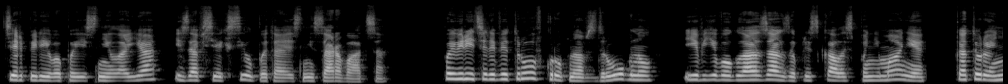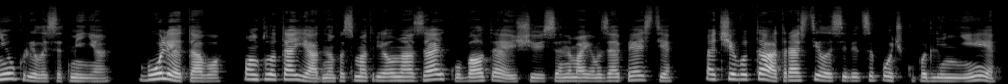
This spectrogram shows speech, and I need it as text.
терпеливо пояснила я, изо всех сил пытаясь не сорваться. Повелитель ветров крупно вздрогнул, и в его глазах заплескалось понимание, которое не укрылось от меня. Более того, он плотоядно посмотрел на зайку, болтающуюся на моем запястье, отчего та отрастила себе цепочку подлиннее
